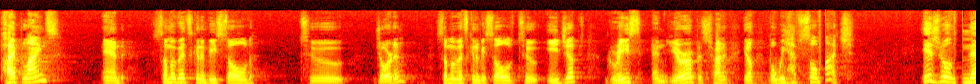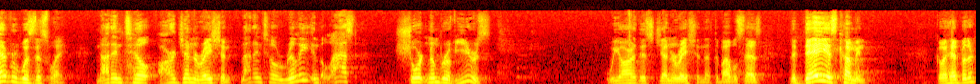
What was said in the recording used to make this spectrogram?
pipelines, and some of it's going to be sold to Jordan, some of it's going to be sold to Egypt, Greece, and Europe is trying to, you know, but we have so much. Israel never was this way. Not until our generation, not until really in the last short number of years. We are this generation that the Bible says, the day is coming. Go ahead, brother.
